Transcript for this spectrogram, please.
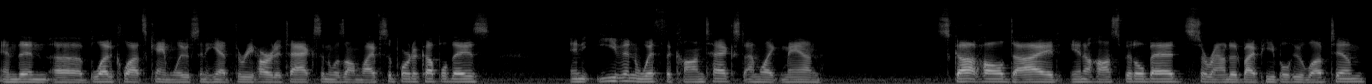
and then uh, blood clots came loose, and he had three heart attacks and was on life support a couple days. And even with the context, I'm like, man, Scott Hall died in a hospital bed, surrounded by people who loved him,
